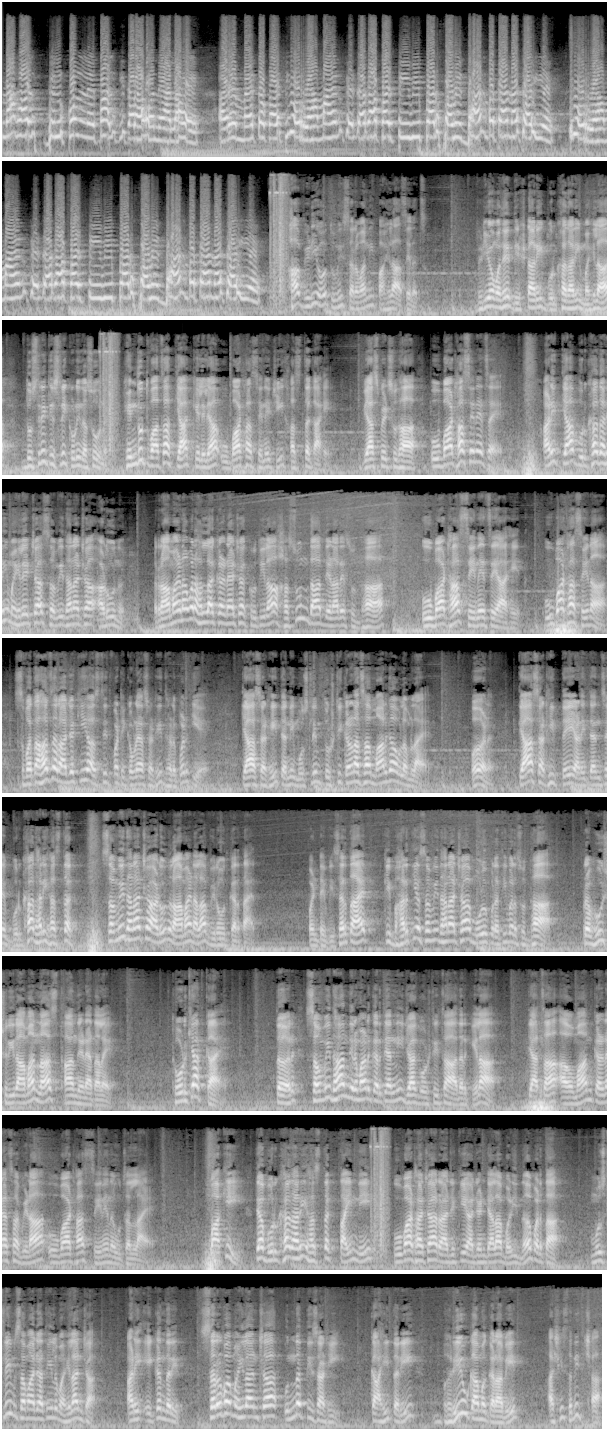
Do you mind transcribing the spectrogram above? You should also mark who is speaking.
Speaker 1: अपना हाल बिल्कुल नेपाल की तरह होने वाला है। अरे मैं तो कहती हूँ रामायण के जगह पर टीवी पर संविधान बताना चाहिए। तो रामायण के जगह पर टीवी पर संविधान बताना चाहिए?
Speaker 2: हा व्हिडिओ तुम्ही सर्वांनी पाहिला असेलच. व्हिडिओमध्ये दिसणारी बुरखाधारी महिला दुसरी तिसरी कुणी नसून हिंदुत्वाचा त्याग केलेल्या उबाठा सेनेची हस्तक आहे. व्यासपीठ सुद्धा उबाठा सेनेच आहे. आणि त्या बुरखाधारी महिलेच्या संविधानाच्या आडून रामायणावर हल्ला करण्याच्या कृतीला हसून दाद देणारे सुद्धा उबाठा सेनेचे आहेत. उबाठा सेना स्वतःचं राजकीय अस्तित्व टिकवण्यासाठी धडपडतीये. त्यासाठी त्यांनी मुस्लिम तुष्टीकरणाचा मार्ग अवलंबलाय. पण त्यासाठी ते आणि त्यांचे बुरखाधारी हस्तक संविधानाच्या आडून रामायणाला विरोध करतायत. पण ते विसरतायत की भारतीय संविधानाच्या मूळ प्रतीवर सुद्धा प्रभू श्रीरामांना स्थान देण्यात आलंय. थोडक्यात काय? तर संविधान निर्माणकर्त्यांनी ज्या गोष्टीचा आदर केला त्याचा अवमान करण्याचा विडा उबाठा सेनेनं उचललाय. बाकी त्या बुरखाधारी हस्तक ताईंनी उबाठाच्या राजकीय अजेंड्याला बळी न पडता मुस्लिम समाजातील महिलांच्या आणि एकंदरीत सर्व महिलांच्या उन्नतीसाठी काहीतरी भरीव कामं करावीत अशी सदिच्छा.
